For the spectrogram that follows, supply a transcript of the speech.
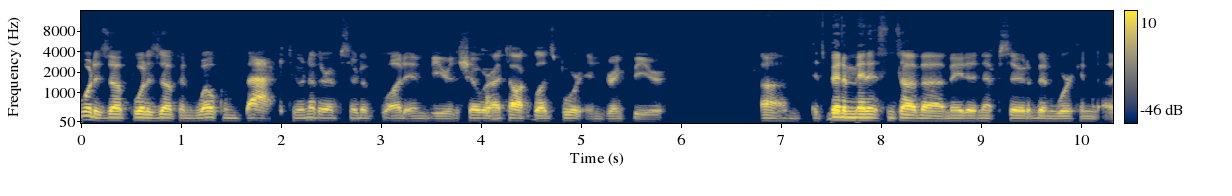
What is up? What is up? And welcome back to another episode of Blood and Beer, the show where I talk blood sport and drink beer. Um, it's been a minute since I've uh, made an episode. I've been working a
